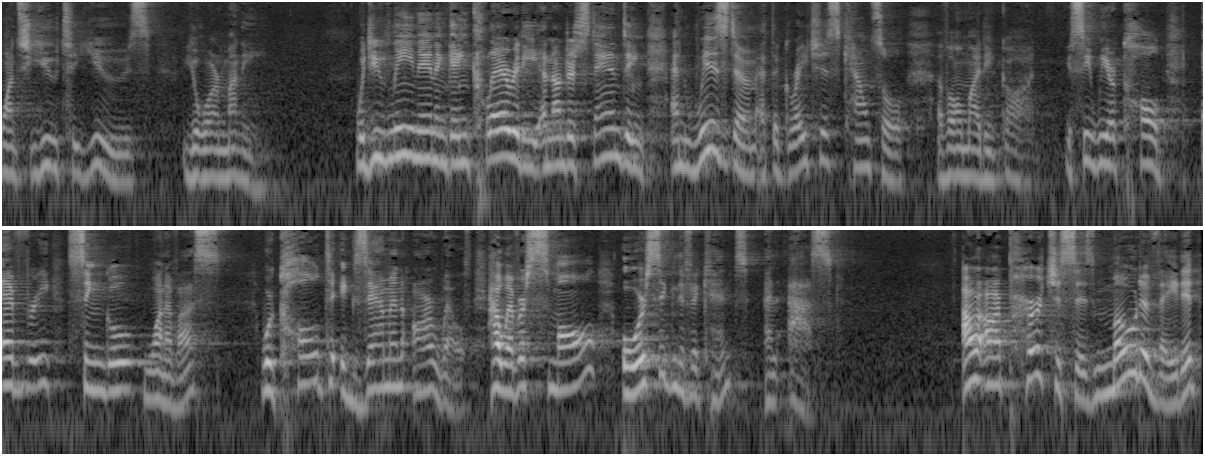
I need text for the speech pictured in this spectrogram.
wants you to use your money? Would you lean in and gain clarity and understanding and wisdom at the gracious counsel of Almighty God? You see, we are called, every single one of us, we're called to examine our wealth, however small or significant, and ask are our purchases motivated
